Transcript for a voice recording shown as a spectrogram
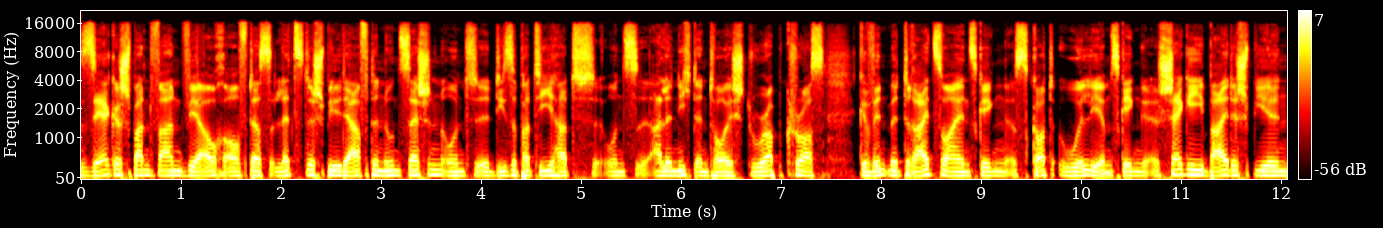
Sehr gespannt waren wir auch auf das letzte Spiel der Afternoon Session und äh, diese Partie hat uns alle nicht enttäuscht. Rob Cross gewinnt mit 3 zu 1 gegen Scott Williams, gegen Shaggy. Beide spielen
